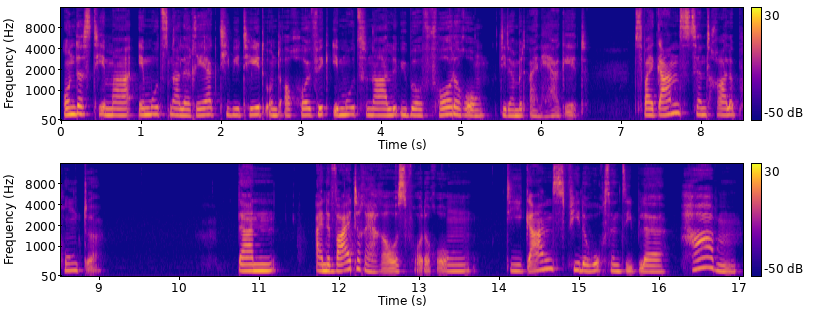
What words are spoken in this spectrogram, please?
und das Thema emotionale Reaktivität und auch häufig emotionale Überforderung, die damit einhergeht. Zwei ganz zentrale Punkte. Dann eine weitere Herausforderung, die ganz viele Hochsensible haben,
